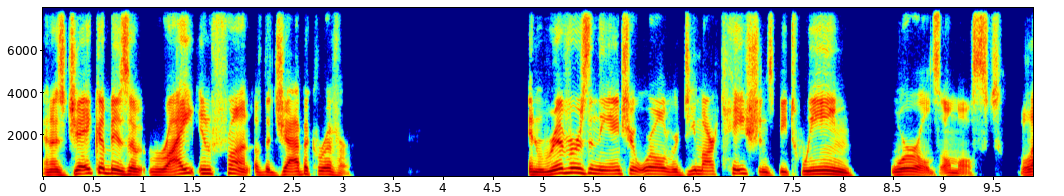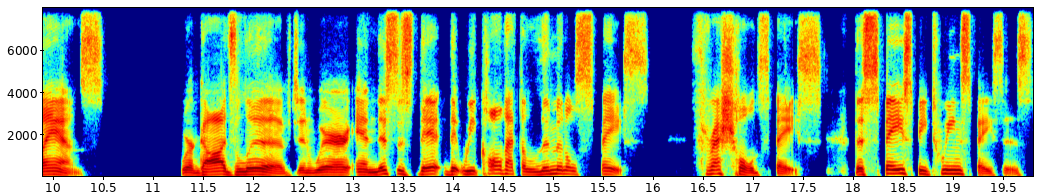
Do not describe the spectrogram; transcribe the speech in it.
and as Jacob is uh, right in front of the Jabbok River, and rivers in the ancient world were demarcations between worlds almost, lands where gods lived and where, and this is that, that we call that the liminal space, threshold space, the space between spaces.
